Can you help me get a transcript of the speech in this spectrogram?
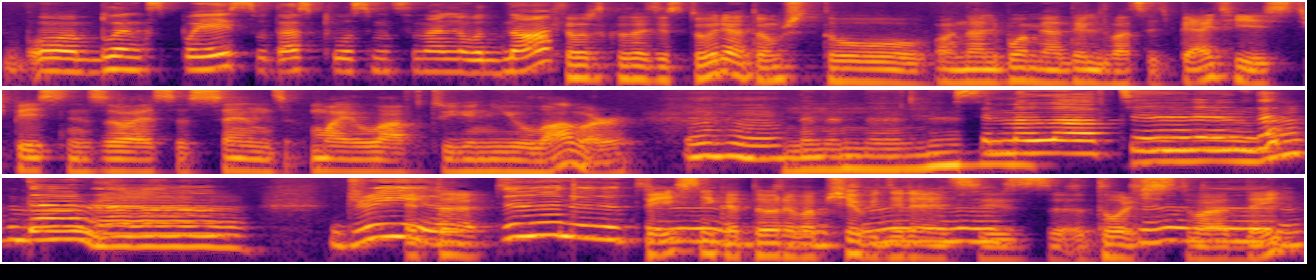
э, Blank Space вытаскивала с эмоционального дна. Хотел рассказать историю о том, что на альбоме Адель 25 есть песня, называется Send My Love to Your New Lover. Send my love to dream. Это Песня, которая вообще выделяется из творчества Адель.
